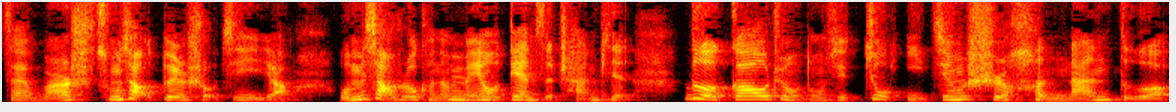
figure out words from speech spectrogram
在玩从小对着手机一样。我们小时候可能没有电子产品，乐高这种东西就已经是很难得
